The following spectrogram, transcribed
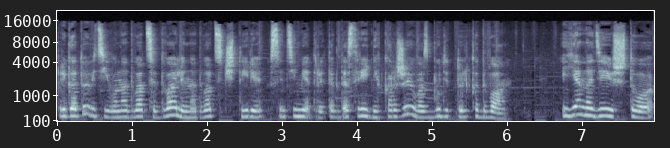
приготовить его на 22 или на 24 сантиметра. И тогда средних коржей у вас будет только 2. И я надеюсь, что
